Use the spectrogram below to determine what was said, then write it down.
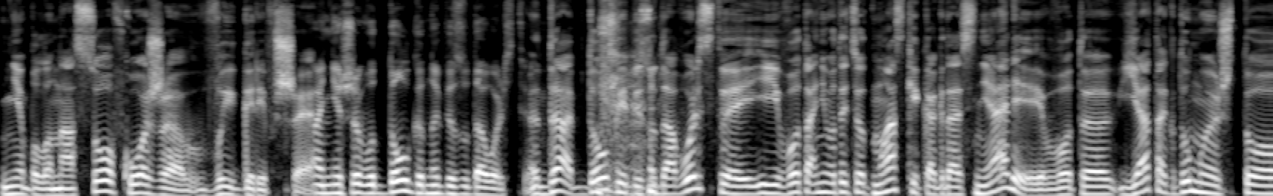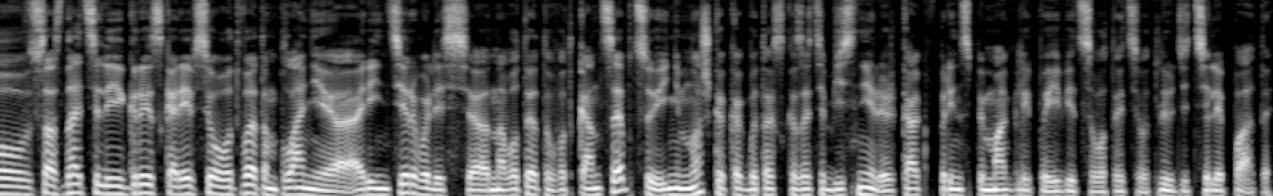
не было носов, кожа выгоревшая. Они живут долго, но без удовольствия. Да, долго и без удовольствия. И вот они вот эти вот маски, когда сняли, вот э, я так думаю, что создатели игры, скорее всего, вот в этом плане ориентировались э, на вот эту вот концепцию и немножко, как бы так сказать, объяснили, как, в принципе, могли появиться вот эти вот люди-телепаты.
